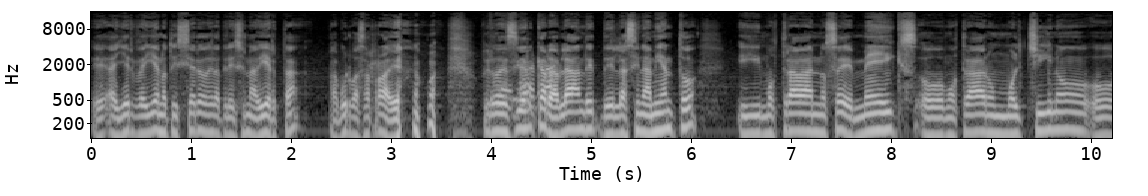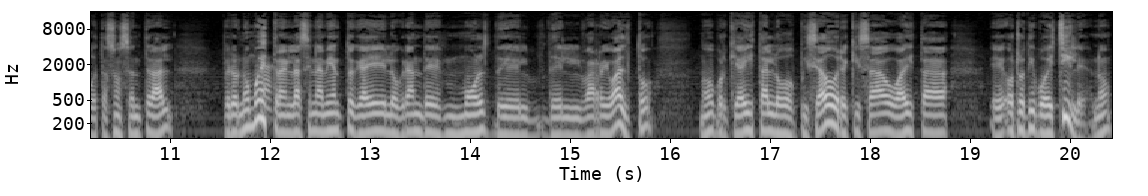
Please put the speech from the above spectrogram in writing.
Eh, ayer veía noticiarios de la televisión abierta, para puro pasar rabia, pero decían, claro, hablaban del hacinamiento y mostraban, no sé, Makes o mostraban un molchino o Estación Central, pero no muestran el hacinamiento que hay en los grandes malls del, del barrio alto, ¿no? Porque ahí están los auspiciadores quizá o ahí está eh, otro tipo de Chile, ¿no?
